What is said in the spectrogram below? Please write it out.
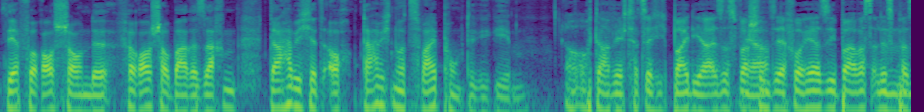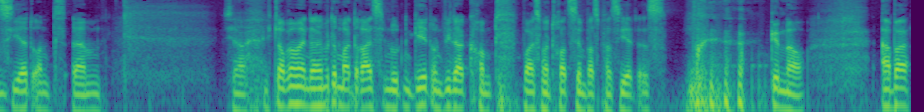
sehr vorausschauende, vorausschaubare Sachen. Da habe ich jetzt auch, da habe ich nur zwei Punkte gegeben. Auch da wäre ich tatsächlich bei dir. Also es war ja. schon sehr vorhersehbar, was alles mhm. passiert und ähm, Tja, ich glaube, wenn man in der Mitte mal 30 Minuten geht und wiederkommt, weiß man trotzdem, was passiert ist. genau. Aber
